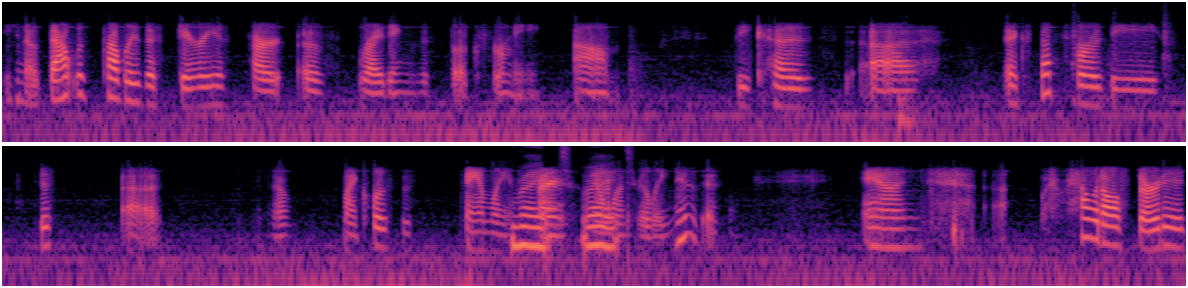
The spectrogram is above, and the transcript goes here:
you know that was probably the scariest part of writing this book for me, um, because uh, except for the just uh, you know my closest family and Right, friends, right. no one really knew this. And how it all started,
